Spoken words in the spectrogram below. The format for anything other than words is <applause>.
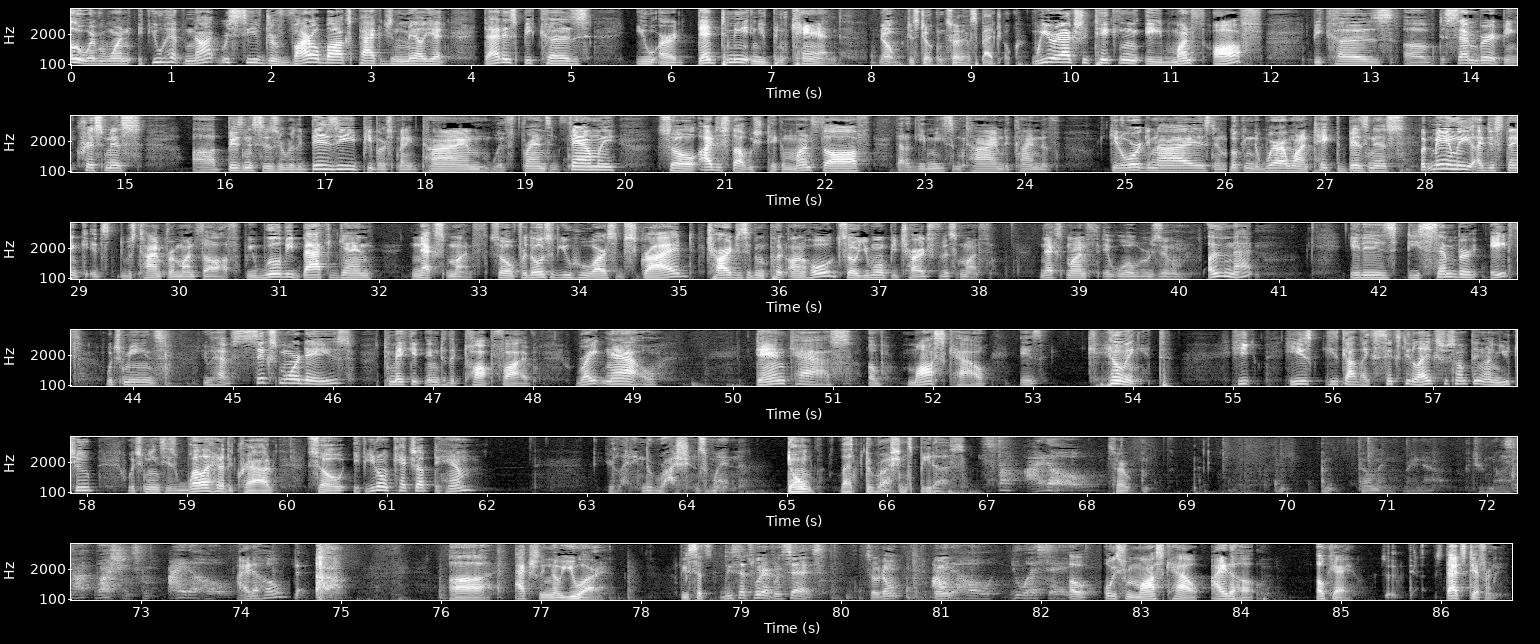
Hello, everyone. If you have not received your Virlbox package in the mail yet, that is because you are dead to me and you've been canned. No, just joking. Sorry, that was a bad joke. We are actually taking a month off because of December, it being Christmas. Uh, businesses are really busy. People are spending time with friends and family. So I just thought we should take a month off. That'll give me some time to kind of get organized and look into where I want to take the business. But mainly, I just think it's, it was time for a month off. We will be back again next month. So for those of you who are subscribed, charges have been put on hold, so you won't be charged for this month. Next month, it will resume. Other than that, it is December 8th, which means you have six more days to make it into the top five. Right now, Dan Cass of Moscow is killing it. He he's he's got like 60 likes or something on YouTube, which means he's well ahead of the crowd. So if you don't catch up to him, you're letting the Russians win. Don't let the Russians beat us. He's from Idaho. Sorry, I'm, I'm filming right now. Could you not? He's not Russian. He's from Idaho. Idaho? <coughs> uh, actually, no, you are. At least that's, at least that's what everyone says. So don't don't. Idaho, USA. Oh, oh, he's from Moscow, Idaho. Okay, that's different.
